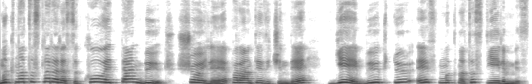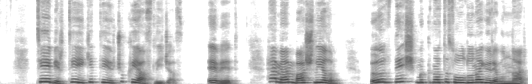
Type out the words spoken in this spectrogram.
mıknatıslar arası kuvvetten büyük. Şöyle parantez içinde G büyüktür F mıknatıs diyelim biz. T1, T2, T3'ü kıyaslayacağız. Evet. Hemen başlayalım. Özdeş mıknatıs olduğuna göre bunlar.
